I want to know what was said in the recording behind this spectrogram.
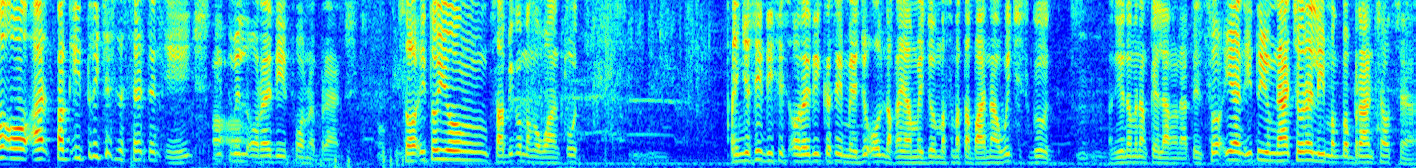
Oo, at pag it reaches a certain age, it Oo. will already form a branch. Okay. So ito yung sabi ko mga 1 foot. And you see this is already kasi medyo old na kaya medyo mas mataba na which is good. Ano yun naman ang kailangan natin. So yan, ito yung naturally magba-branch out siya.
